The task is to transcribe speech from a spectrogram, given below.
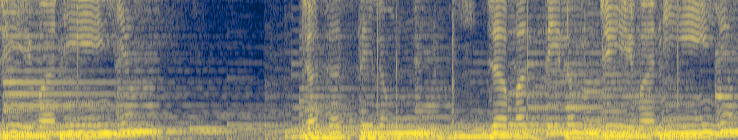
ജീവനീയം ജഗത്തിലും ജപത്തിലും ജീവനീയം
